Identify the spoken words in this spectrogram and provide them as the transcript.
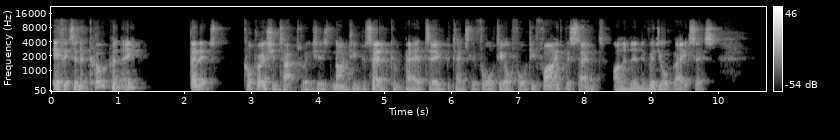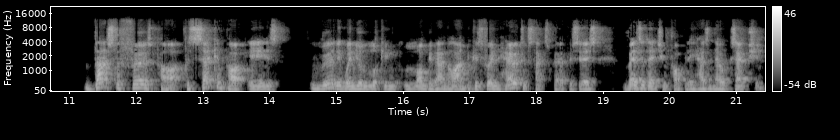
If it's in a company, then it's corporation tax, which is 19% compared to potentially 40 or 45% on an individual basis. That's the first part. The second part is really when you're looking longer down the line, because for inheritance tax purposes, residential property has no exemption.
